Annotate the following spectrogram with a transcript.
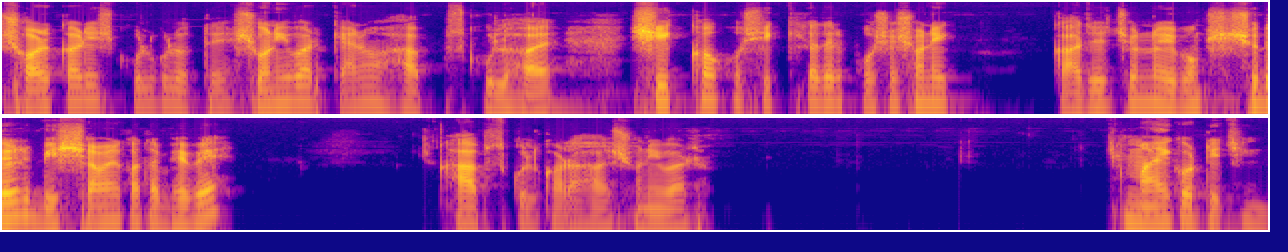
সরকারি স্কুলগুলোতে শনিবার কেন হাফ স্কুল হয়? শিক্ষক ও শিক্ষিকাদের প্রশাসনিক কাজের জন্য এবং শিশুদের বিশ্রামের কথা ভেবে হাফ স্কুল করা হয় শনিবার। মাইক্রো টিচিং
